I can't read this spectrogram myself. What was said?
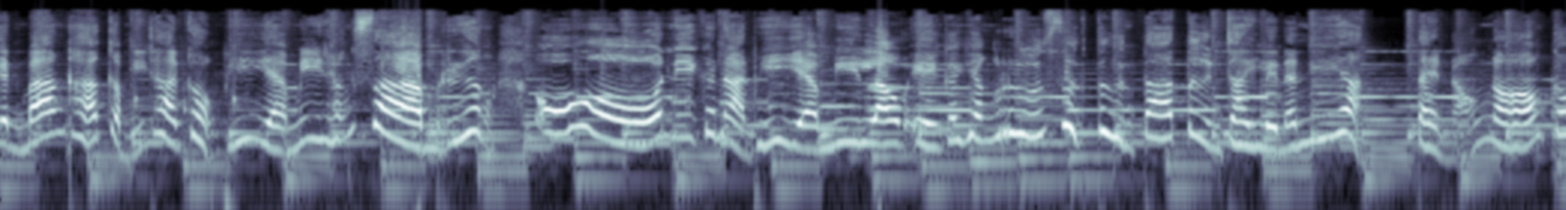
กันบ้างคะกับนิทานของพี่แยมมี่ทั้งสามเรื่อง โอ้โห นี่ขนาดพี่แยมมี่เราเองก็ยังรู้สึกตื่นตาตื่นใจเลยนะเนี่ย แต่น้องๆก็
